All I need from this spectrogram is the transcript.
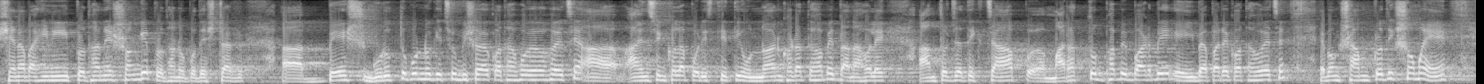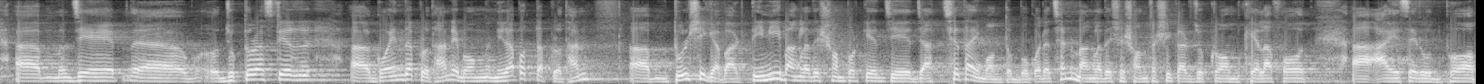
সেনাবাহিনী প্রধানের সঙ্গে প্রধান উপদেষ্টার বেশ গুরুত্বপূর্ণ কিছু বিষয়ে কথা হয়ে- হয়েছে। আইন শৃঙ্খলা পরিস্থিতি উন্নয়ন ঘটাতে হবে, তা না হলে আন্তর্জাতিক চাপ মারাত্মকভাবে বাড়বে এই ব্যাপারে কথা হয়েছে। এবং সাম্প্রতিক সময়ে যে যুক্তরাষ্ট্রের গোয়েন্দা প্রধান এবং নিরাপত্তা প্রধান তুলসী গ্যাবার তিনি বাংলাদেশ সম্পর্কে যে যাচ্ছে তাই মন্তব্য করেছেন। বাংলাদেশে সন্ত্রাসী কার্যক্রম খেলাফত আইএসের উদ্ভব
